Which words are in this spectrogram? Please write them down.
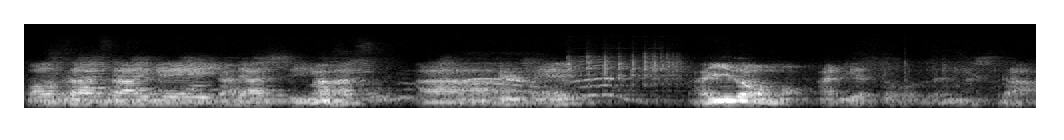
お捧げいたします。アーメンはい、どうもありがとうございました。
